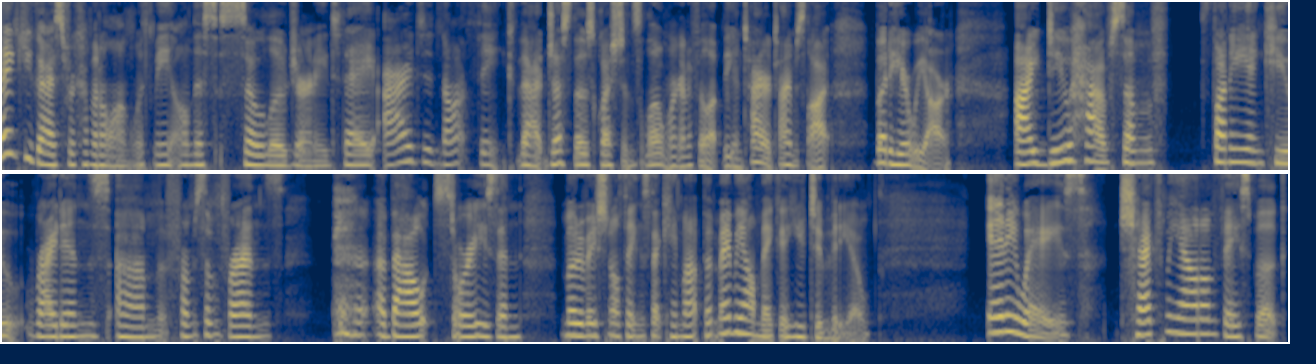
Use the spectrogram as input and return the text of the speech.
thank you guys for coming along with me on this solo journey today. I did not think that just those questions alone were going to fill up the entire time slot, but here we are. I do have some funny and cute write ins um, from some friends about stories and motivational things that came up, but maybe I'll make a YouTube video. Anyways, check me out on Facebook.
